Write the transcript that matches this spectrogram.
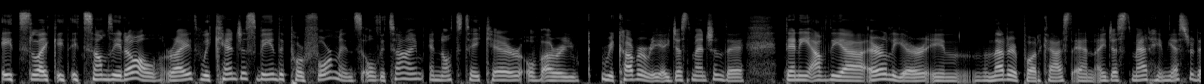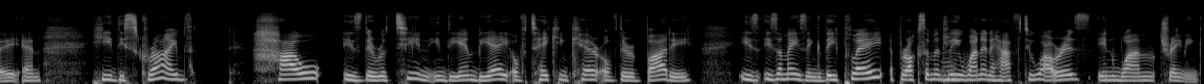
it's like it, it sums it all, right? We can't just be in the performance all the time and not take care of our re- recovery. I just mentioned the Deni Avdija earlier in another podcast, and I just met him yesterday, and he described how is the routine in the NBA of taking care of their body is, is amazing. They play approximately one and a half, two hours in one training.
